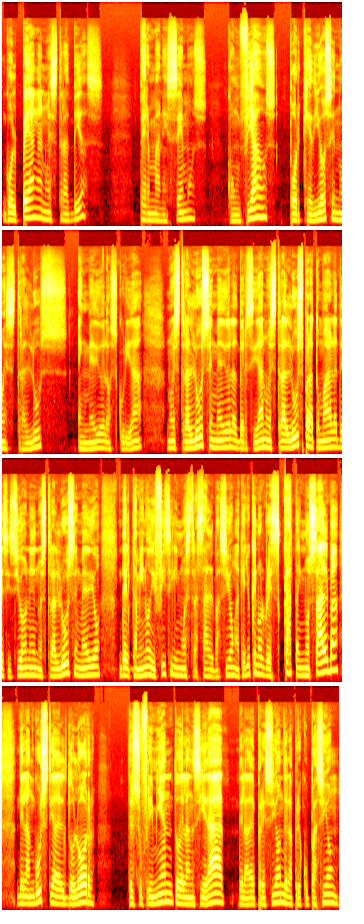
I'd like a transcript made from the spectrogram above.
golpean a nuestras vidas, permanecemos confiados porque Dios es nuestra luz en medio de la oscuridad, nuestra luz en medio de la adversidad, nuestra luz para tomar las decisiones, nuestra luz en medio del camino difícil y nuestra salvación, aquello que nos rescata y nos salva de la angustia, del dolor, del sufrimiento, de la ansiedad, de la depresión, de la preocupación.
